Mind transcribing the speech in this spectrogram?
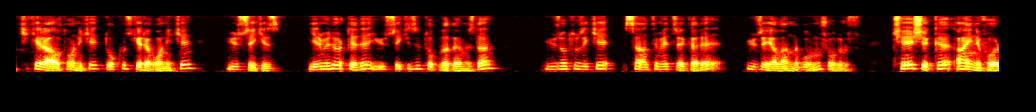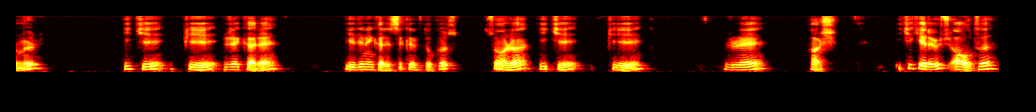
2 kere 6 12 9 kere 12 108 24 ile de 108'i topladığımızda 132 santimetre kare yüzey alanını bulmuş oluruz. Ç şıkkı aynı formül. 2 pi r kare. 7'nin karesi 49 sonra 2 pi r h 2 kere 3 6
